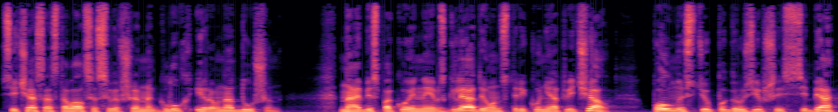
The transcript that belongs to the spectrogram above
сейчас оставался совершенно глух и равнодушен. На обеспокоенные взгляды он старику не отвечал — полностью погрузившись в себя,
